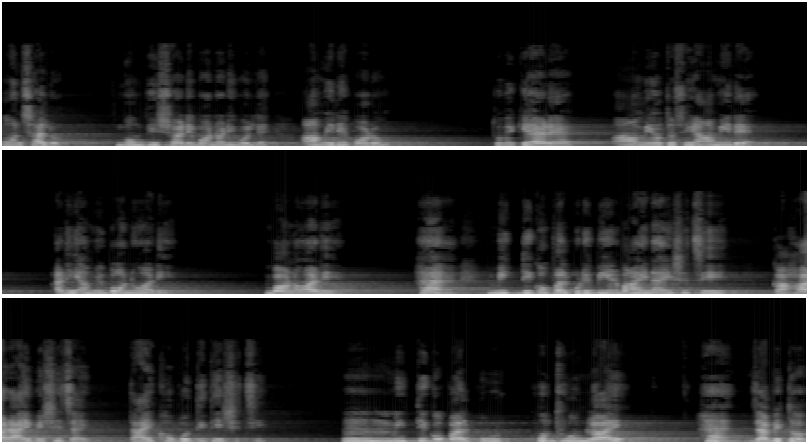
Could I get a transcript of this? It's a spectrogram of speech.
কোন শালো? গম্ভীর স্বরে বনোয়ারি বললে, আমি রে পরম। তুমি কে রে? আমিও তো সেই আমি রে আরে, আমি বনোয়ারি। বনোয়ারি? হ্যাঁ মিট্টি গোপালপুরে বিয়ের বায়না এসেছে। কাহার আয় বেশে চায়, তাই খবর দিতে এসেছি। হুম, মিট্টি গোপালপুর। খুব ধুম লয়। হ্যাঁ যাবি তো?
